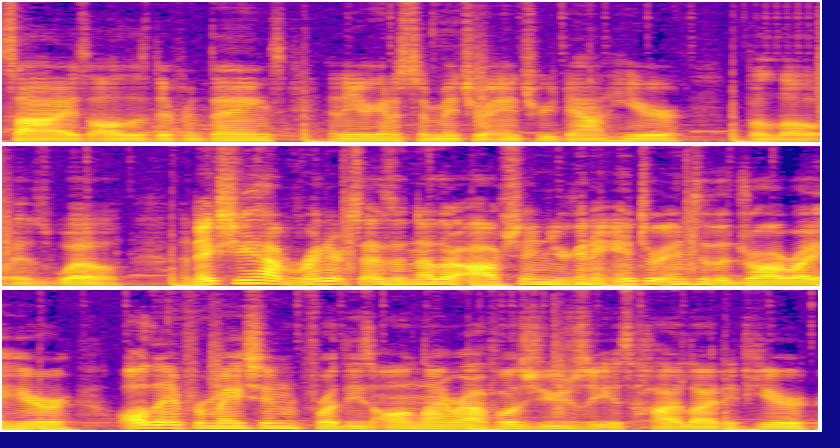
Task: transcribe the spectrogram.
size all those different things and then you're going to submit your entry down here below as well. Next, you have Renarts as another option. You're going to enter into the draw right here. All the information for these online raffles usually is highlighted here.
